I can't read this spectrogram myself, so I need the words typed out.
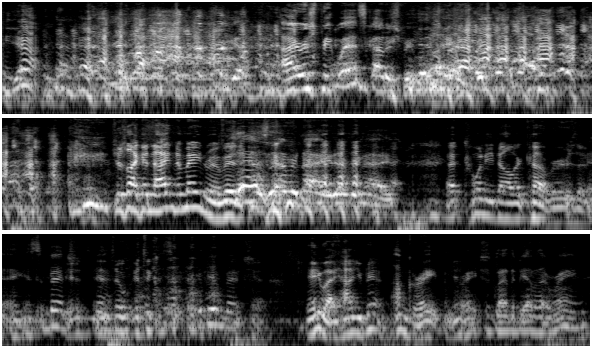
Yeah. Irish people and Scottish people. Just like a night in the main room, isn't yes, it? Yes, every night, every night. At twenty dollar covers. and it's a bitch. It's, Yeah. it's a, it's a, It could be a bitch. yeah. Anyway, how you been? I'm great. I'm Yeah. great. Just glad to be out of that rain.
